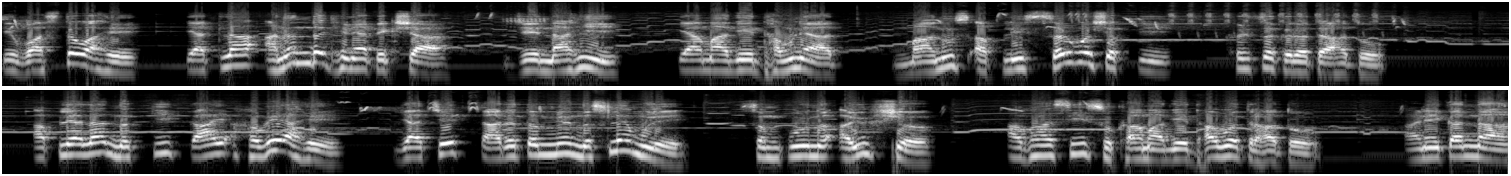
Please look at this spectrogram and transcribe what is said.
ते वास्तव आहे त्यातला आनंद घेण्यापेक्षा. जे नाही त्यामागे धावण्यात माणूस आपली सर्व शक्ती खर्च करत राहतो. आपल्याला नक्की काय हवे आहे याचे तारतम्य नसल्यामुळे संपूर्ण आयुष्य आभासी सुखामागे धावत राहतो. अनेकांना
